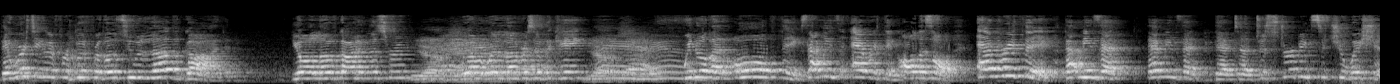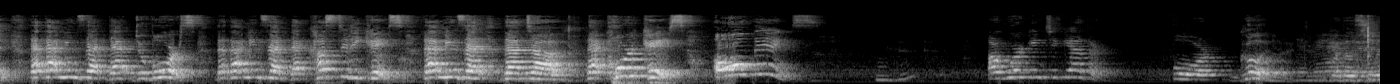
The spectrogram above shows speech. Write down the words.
They work together for good for those who love God. You all love God in this room? Yeah. We all, we're lovers of the King? Yeah. Amen. We know that all things, that means everything, all is all. Everything. That means that that means that that uh, disturbing situation. That that means that that divorce. That that means that that custody case. That means that that uh, that court case. All things are working together for good for those who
